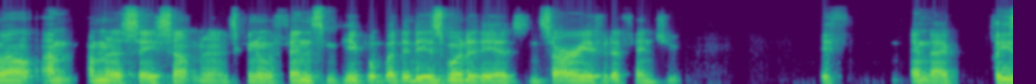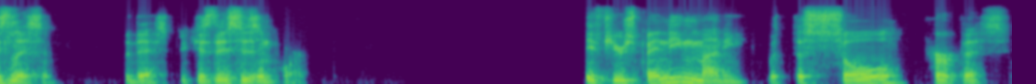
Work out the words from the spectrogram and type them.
Well, I'm I'm going to say something and it's going to offend some people, but it is what it is. And sorry if it offends you. If and I please listen to this because this is important. If you're spending money with the sole purpose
